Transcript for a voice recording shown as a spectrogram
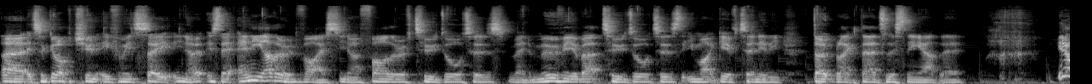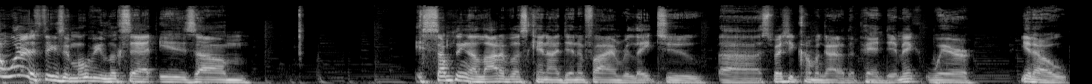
uh, it's a good opportunity for me to say, you know, is there any other advice? You know, a father of two daughters made a movie about two daughters that you might give to any of the dope black dads listening out there. You know, one of the things the movie looks at is um, it's something a lot of us can identify and relate to, uh, especially coming out of the pandemic, where you know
